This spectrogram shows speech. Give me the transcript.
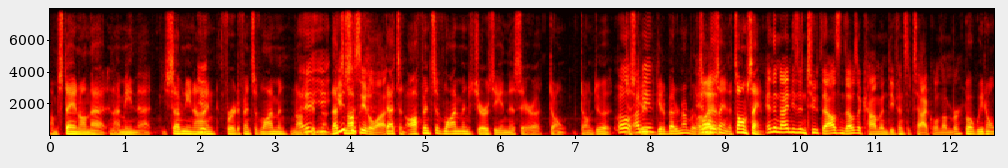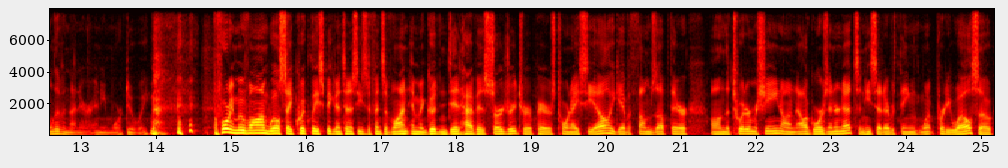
I'm staying on that, and I mean that. 79 for a defensive lineman, not a Eh, good. you- nu- That's you used an to see it a lot. That's an offensive lineman's jersey in this era. Don't, don't do it. Well, Just I get, mean- get a better number. That's all I'm saying. That's all I'm saying. In the 90s and 2000s, that was a common defensive tackle number. But we don't live in that era anymore, do we? Before we move on, we'll say quickly, speaking of Tennessee's defensive line, Emmit Gooden did have his surgery to repair his torn ACL. He gave a thumbs up there on the Twitter machine on Al Gore's internets, and he said everything went pretty well. So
